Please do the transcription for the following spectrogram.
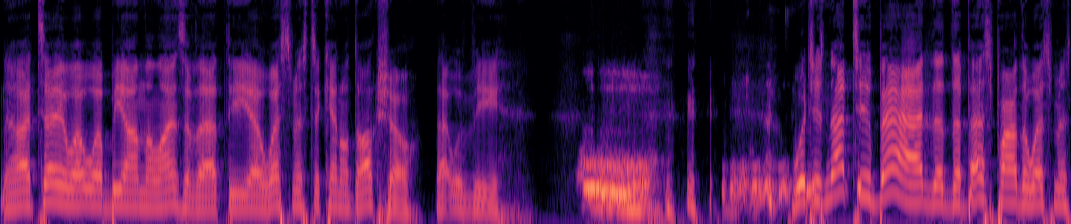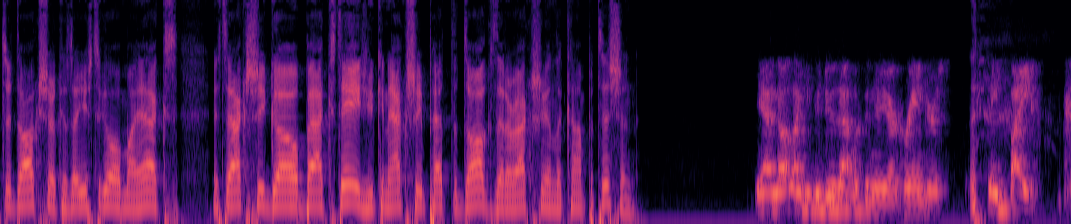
no, I tell you what will be on the lines of that: the uh, Westminster Kennel Dog Show. That would be, Ooh. which is not too bad. The the best part of the Westminster Dog Show, because I used to go with my ex, is to actually go backstage. You can actually pet the dogs that are actually in the competition. Yeah, not like you could do that with the New York Rangers. They bite.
